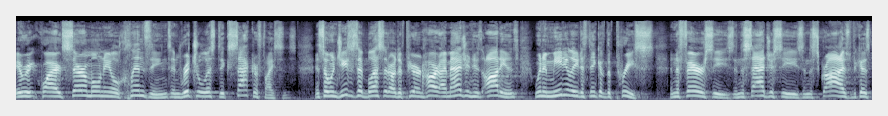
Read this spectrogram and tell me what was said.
it required ceremonial cleansings and ritualistic sacrifices. And so, when Jesus said, Blessed are the pure in heart, I imagine his audience went immediately to think of the priests and the Pharisees and the Sadducees and the scribes because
